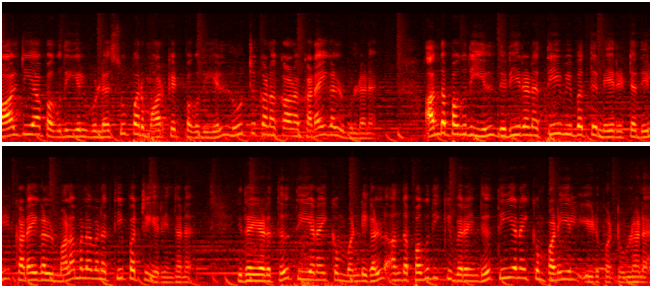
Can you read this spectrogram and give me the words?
ஹால்டியா பகுதியில் உள்ள சூப்பர் மார்க்கெட் பகுதியில் நூற்றுக்கணக்கான கடைகள் உள்ளன. அந்த பகுதியில் திடீரென தீ விபத்து நேரிட்டதில் கடைகள் மளமளவென தீப்பற்றி எரிந்தன. இதையடுத்து தீயணைக்கும் வண்டிகள் அந்த பகுதிக்கு விரைந்து தீயணைக்கும் பணியில் ஈடுபட்டுள்ளன.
